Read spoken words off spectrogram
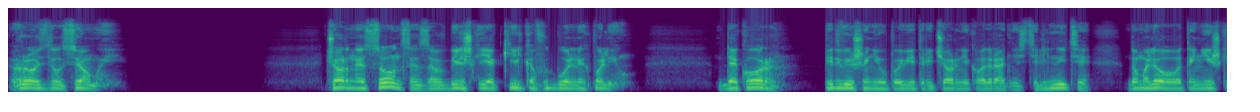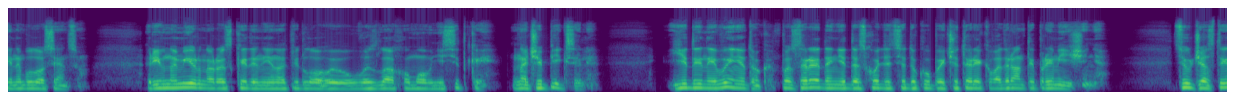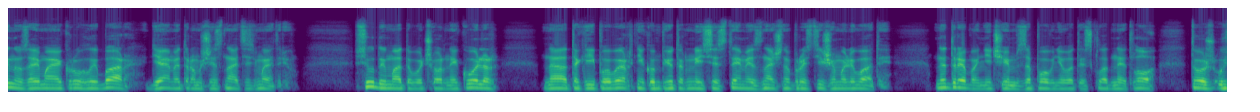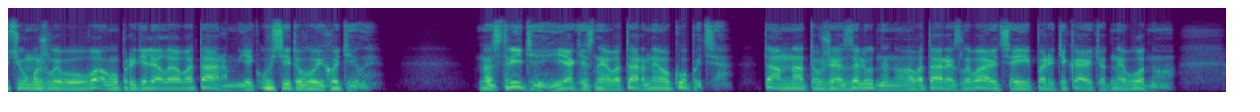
Розділ сьомий. Чорне сонце завбільшки як кілька футбольних полів. Декор, підвішені у повітрі чорні квадратні стільниці, домальовувати ніжки не було сенсу. Рівномірно розкидані над підлогою у вузлах умовні сітки, наче пікселі. Єдиний виняток посередині, де сходяться докупи чотири квадранти приміщення. Цю частину займає круглий бар діаметром 16 метрів. Всюди матово-чорний колір. На такій поверхні комп'ютерній системі значно простіше малювати. Не треба нічим заповнювати складне тло, тож усю можливу увагу приділяли аватарам, як усі того й хотіли. На стріті якісний аватар не окупиться. Там надто вже залюднено, аватари зливаються і перетікають одне в одного.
